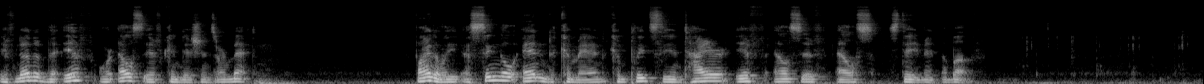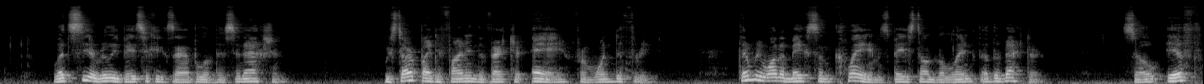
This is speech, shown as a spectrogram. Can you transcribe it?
if none of the if or else if conditions are met. Finally, a single end command completes the entire if else if else statement above. Let's see a really basic example of this in action. We start by defining the vector a from 1 to 3. Then we want to make some claims based on the length of the vector. So if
